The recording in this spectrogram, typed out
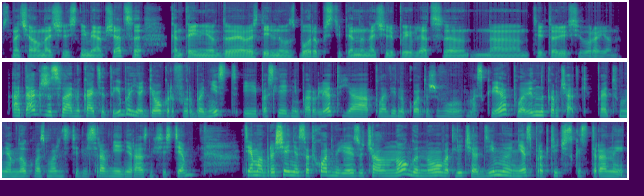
сначала начали с ними общаться, контейнеры для раздельного сбора постепенно начали появляться на территории всего района. А также с вами Катя Дыба, я географ и урбанист, и последние пару лет я половину года живу в Москве, половину на Камчатке, поэтому у меня много возможностей для сравнения разных систем. Тему обращения с отходами я изучала много, но в отличие от Димы, не с практической стороны.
